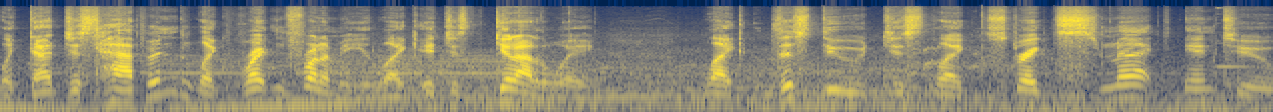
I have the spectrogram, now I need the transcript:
Like that just happened? Like right in front of me. Like it just get out of the way. Like this dude just like straight smacked into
